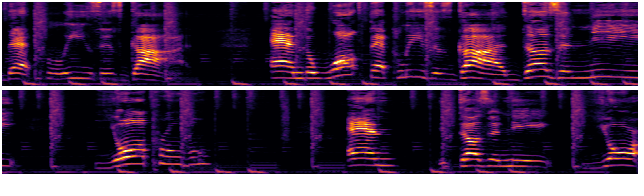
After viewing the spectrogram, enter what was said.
that pleases God. And the walk that pleases God doesn't need your approval and it doesn't need your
